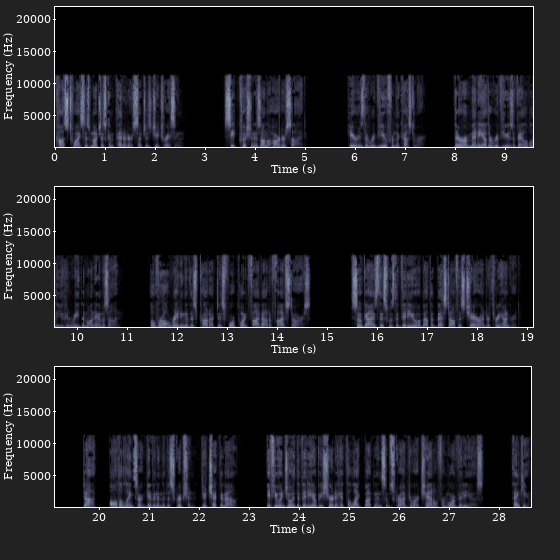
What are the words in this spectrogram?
Cost twice as much as competitors such as GTRACING. Seat cushion is on the harder side. Here is the review from the customer. There are many other reviews available, you can read them on Amazon. Overall rating of this product is 4.5 out of 5 stars. So guys this was the video about the best office chair under 300. Dot. All the links are given in the description, do check them out. If you enjoyed the video be sure to hit the like button and subscribe to our channel for more videos. Thank you.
